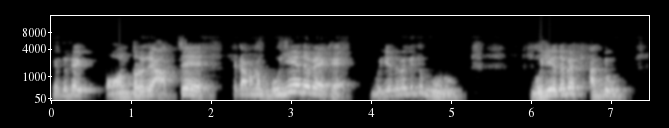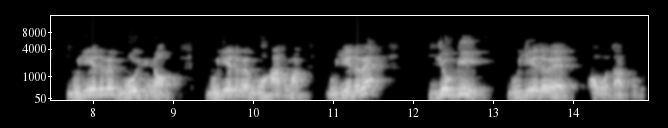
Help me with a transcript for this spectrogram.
কিন্তু সেই অন্তরে যে আছে, সেটা আমাকে বুঝিয়ে দেবে কে? বুঝিয়ে দেবে কিন্তু গুরু। বুঝিয়ে দেবে সাধু। বুঝিয়ে দেবে বৈষ্ণব। বুঝিয়ে দেবে মহাত্মা। বুঝিয়ে দেবে যোগী, বুঝিয়ে দেবে অবতার পুরুষ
